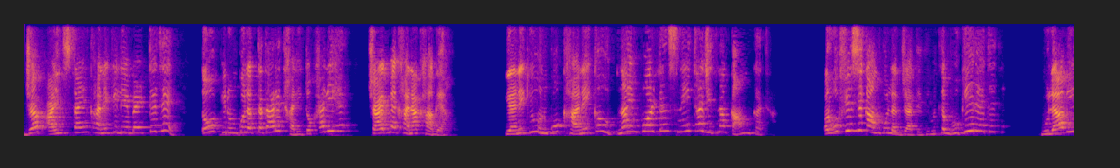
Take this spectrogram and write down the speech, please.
जब आइंस्टाइन खाने के लिए बैठते थे तो फिर उनको लगता था, अरे, थाली तो खाली है, शायद मैं खाना खा गया। यानी कि उनको खाने का उतना इंपॉर्टेंस नहीं था जितना काम का था। और वो फिर से काम को लग जाते थे मतलब भूखे ही रहते थे। भुलावी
